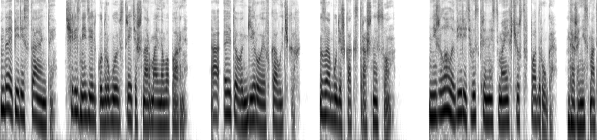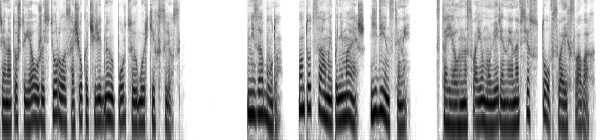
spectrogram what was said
«Да перестань ты», Через недельку-другую встретишь нормального парня. А этого героя в кавычках забудешь как страшный сон. Не желала верить в искренность моих чувств подруга, даже несмотря на то, что я уже стерла со щек очередную порцию горьких слез. «Не забуду. Он тот самый, понимаешь, единственный». Стояла на своем уверенная на все сто в своих словах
